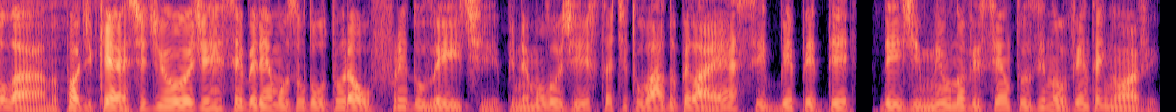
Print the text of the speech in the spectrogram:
Olá, no podcast de hoje receberemos o Dr. Alfredo Leite, pneumologista titulado pela SBPT desde 1999,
